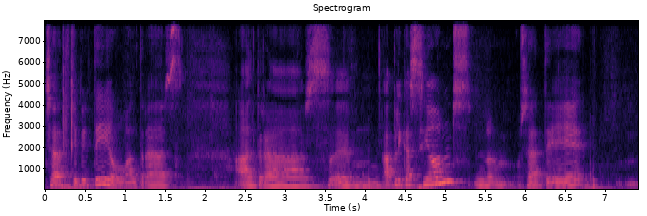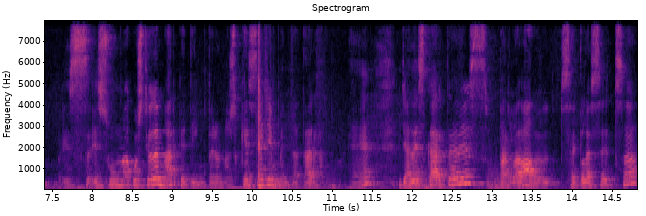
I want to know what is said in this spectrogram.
ChatGPT o altres altres eh, aplicacions, no, o sigui, té, és, és una qüestió de màrqueting, però no és que s'hagi inventat ara. Eh? Ja Descartes parlava al segle XVI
